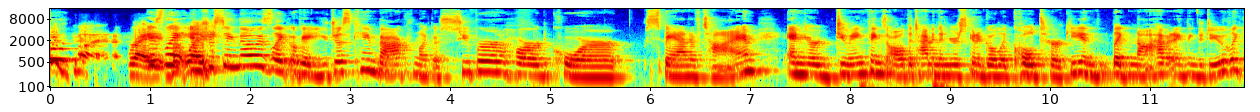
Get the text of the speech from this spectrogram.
think is good, right? Is like, But, interesting though, is like, okay, you just came back from like a super hardcore span of time and you're doing things all the time and then you're just gonna go like cold turkey and like not have anything to do. Like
